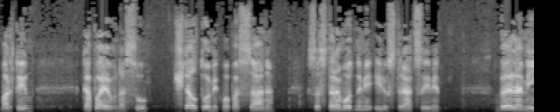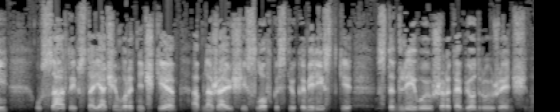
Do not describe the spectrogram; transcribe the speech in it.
Мартын, копая в носу, читал томик Мапассана со старомодными иллюстрациями. Белами, усатый, в стоячем воротничке, обнажающий с ловкостью камеристки стыдливую широкобедрую женщину.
